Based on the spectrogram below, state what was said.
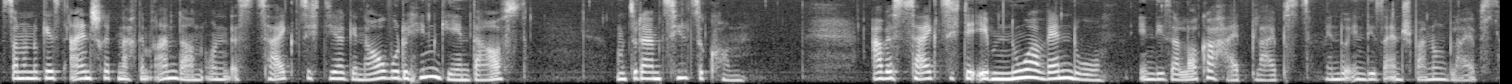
sondern du gehst einen Schritt nach dem anderen und es zeigt sich dir genau, wo du hingehen darfst, um zu deinem Ziel zu kommen. Aber es zeigt sich dir eben nur, wenn du in dieser Lockerheit bleibst, wenn du in dieser Entspannung bleibst.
